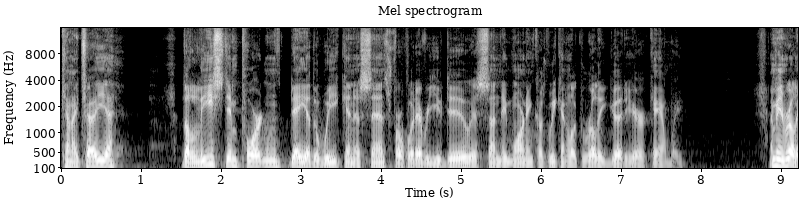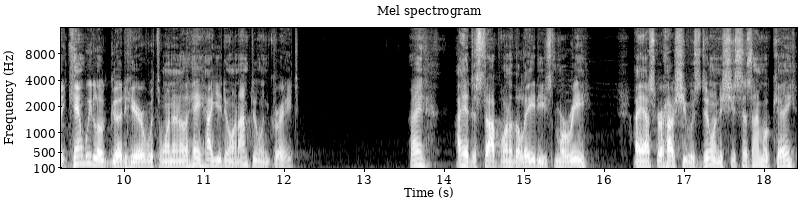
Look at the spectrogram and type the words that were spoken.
can I tell you, the least important day of the week, in a sense, for whatever you do is Sunday morning because we can look really good here, can't we? I mean, really, can't we look good here with one another? Hey, how you doing? I'm doing great. Right? I had to stop one of the ladies, Marie. I asked her how she was doing, and she says, I'm okay.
